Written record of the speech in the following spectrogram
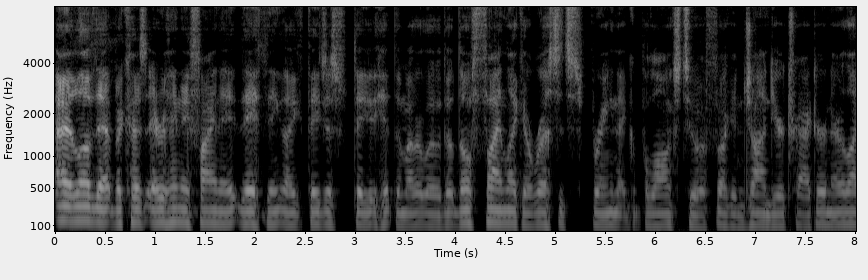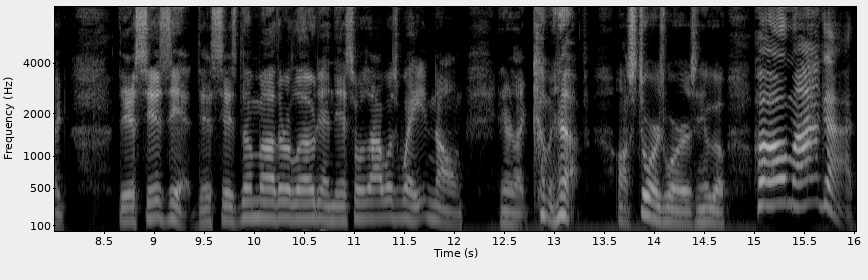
I love that because everything they find, they, they think like they just they hit the mother load. They'll, they'll find like a rusted spring that belongs to a fucking John Deere tractor, and they're like, "This is it. This is the mother load, and this was I was waiting on." And they're like, "Coming up on Storage Wars," and you'll go, "Oh my god!"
